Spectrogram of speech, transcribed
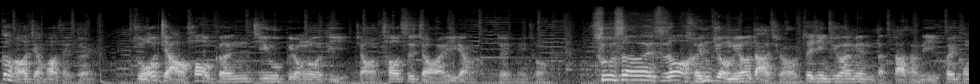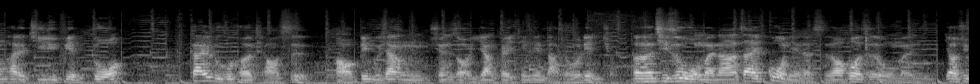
更好讲话才对。左脚后跟几乎不用落地，脚超吃脚踝力量啊。对，没错。出社会之后很久没有打球，最近去外面打打场地，挥空拍的几率变多，该如何调试？哦，并不像选手一样可以天天打球或练球。呃，其实我们呢，在过年的时候，或者是我们要去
